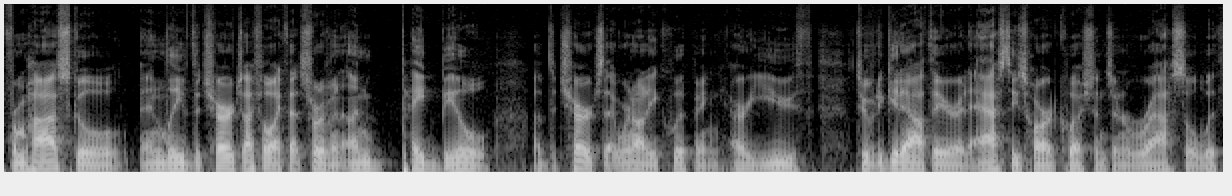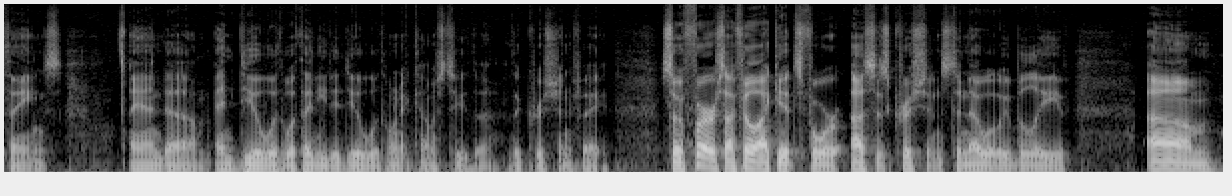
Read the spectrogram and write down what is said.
from high school and leave the church, I feel like that's sort of an unpaid bill of the church that we're not equipping our youth to to get out there and ask these hard questions and wrestle with things and um, and deal with what they need to deal with when it comes to the the Christian faith. So first, I feel like it's for us as Christians to know what we believe. Um,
